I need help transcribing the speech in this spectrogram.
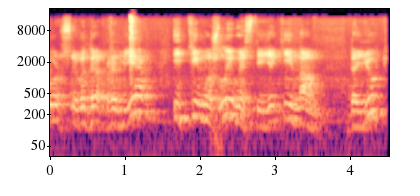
курс веде прем'єр, і ті можливості, які нам дають,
